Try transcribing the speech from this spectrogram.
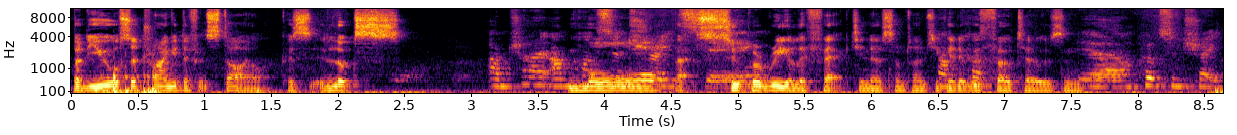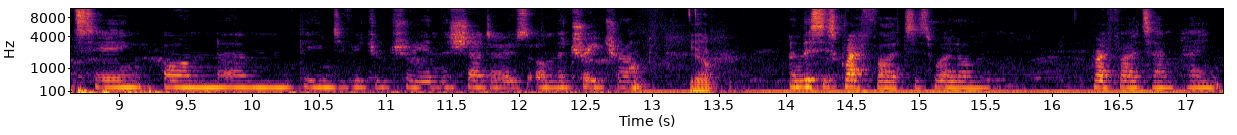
But are you also trying a different style? Because it looks I'm trying. I'm more that super real effect. You know, sometimes you I'm get it with photos and Yeah, I'm concentrating on um, the individual tree and the shadows on the tree trunk. Yeah. And this is graphite as well on graphite and paint.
